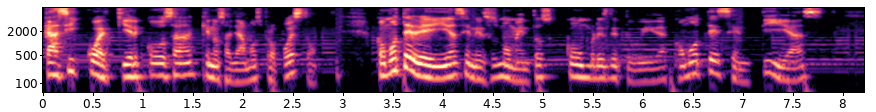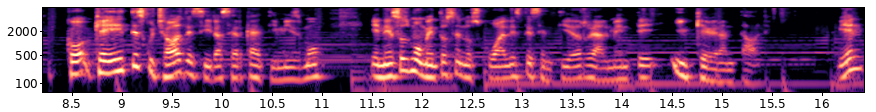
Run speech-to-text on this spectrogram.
casi cualquier cosa que nos hayamos propuesto. ¿Cómo te veías en esos momentos cumbres de tu vida? ¿Cómo te sentías? ¿Qué te escuchabas decir acerca de ti mismo en esos momentos en los cuales te sentías realmente inquebrantable? Bien,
